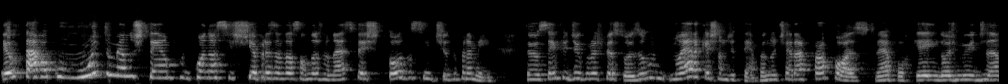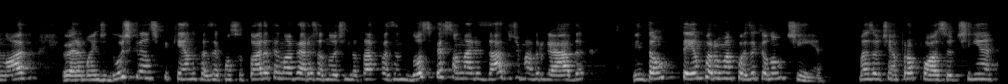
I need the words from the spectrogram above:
eu estava com muito menos tempo e quando assisti a apresentação da Junesse fez todo sentido para mim. Então eu sempre digo para as pessoas, eu não, não, era questão de tempo, eu não tinha propósito, né? Porque em 2019 eu era mãe de duas crianças pequenas, fazia consultório até 9 horas da noite, ainda estava fazendo doce personalizado de madrugada. Então tempo era uma coisa que eu não tinha. Mas eu tinha propósito, eu tinha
